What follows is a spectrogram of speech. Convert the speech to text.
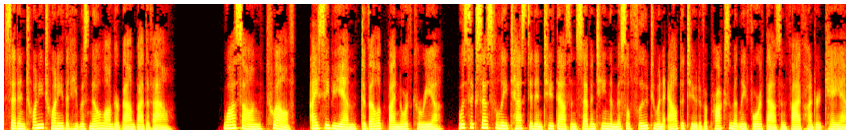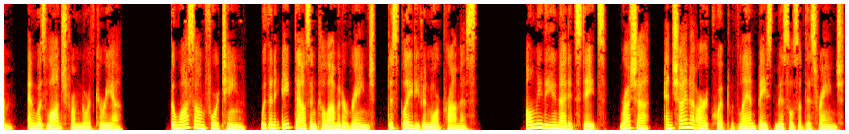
said in 2020 that he was no longer bound by the vow. Hwasong 12, ICBM, developed by North Korea, was successfully tested in 2017. The missile flew to an altitude of approximately 4,500 km and was launched from North Korea. The Hwasong 14, with an 8,000 km range, displayed even more promise. Only the United States, Russia, and China are equipped with land based missiles of this range.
